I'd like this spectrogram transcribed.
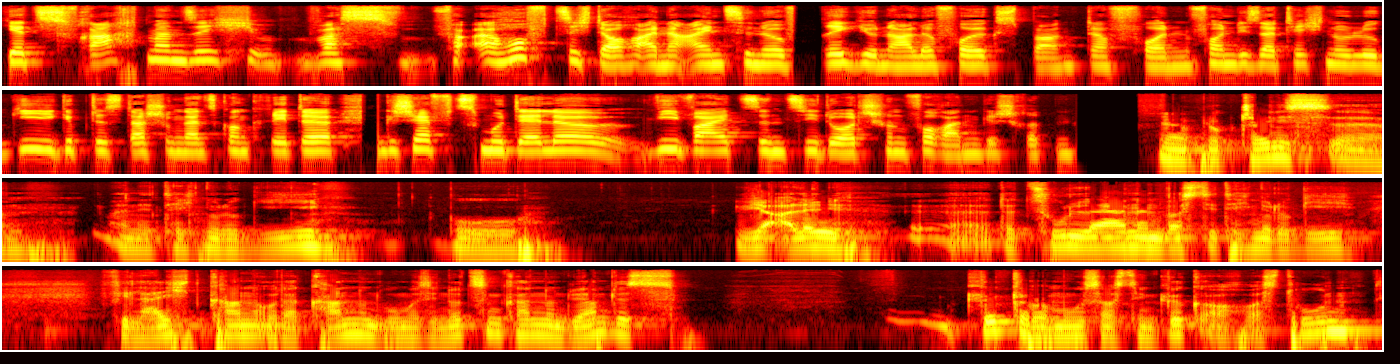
Jetzt fragt man sich, was erhofft sich da auch eine einzelne regionale Volksbank davon, von dieser Technologie? Gibt es da schon ganz konkrete Geschäftsmodelle? Wie weit sind Sie dort schon vorangeschritten? Ja, Blockchain ist äh eine Technologie, wo wir alle äh, dazu lernen, was die Technologie vielleicht kann oder kann und wo man sie nutzen kann. Und wir haben das Glück, aber man muss aus dem Glück auch was tun,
